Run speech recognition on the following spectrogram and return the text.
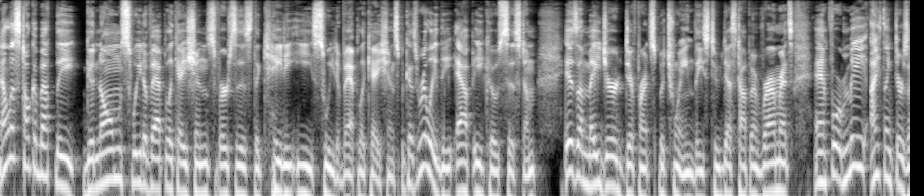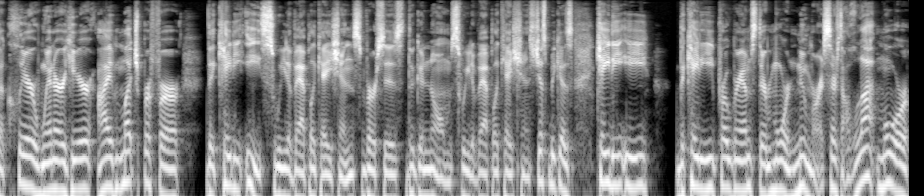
Now let's talk about the GNOME suite of applications versus the KDE suite of applications, because really the app ecosystem is a major difference between these two desktop environments. And for me, I think there's a clear winner here. I much prefer the KDE suite of applications versus the GNOME suite of applications, just because KDE the KDE programs, they're more numerous. There's a lot more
